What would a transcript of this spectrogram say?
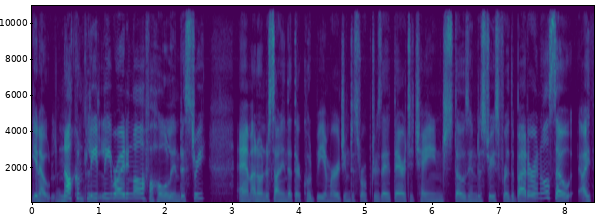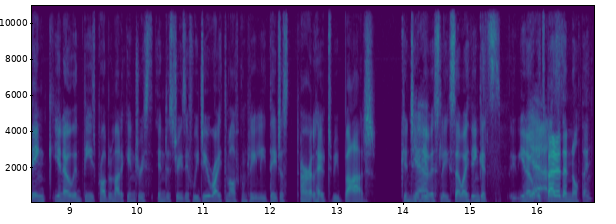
you know, not completely writing off a whole industry. Um, and understanding that there could be emerging disruptors out there to change those industries for the better. And also, I think, you know, in these problematic industries, industries, if we do write them off completely, they just are allowed to be bad continuously. So I think it's, you know, Yeah, it's better than nothing.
